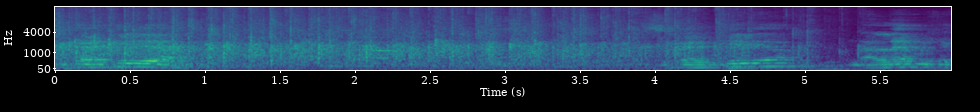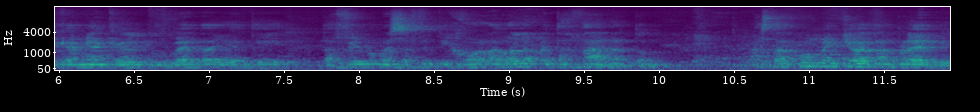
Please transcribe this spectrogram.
συγχαρητήρια, συγχαρητήρια να λέμε και καμιά καλή κουβέντα γιατί τα αφήνουμε σε αυτή τη χώρα όλα με τα θάνατον. Ας τα πούμε και όταν πρέπει.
